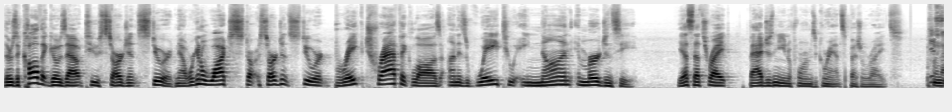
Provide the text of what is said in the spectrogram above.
There's a call that goes out to Sergeant Stewart. Now we're going to watch Star- Sergeant Stewart break traffic laws on his way to a non emergency. Yes, that's right. Badges and uniforms grant special rights. Definitely not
